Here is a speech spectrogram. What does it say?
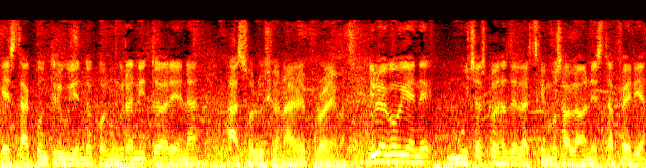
está contribuyendo con un granito de arena a solucionar el problema. Y luego viene muchas cosas de las que hemos hablado en esta feria,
